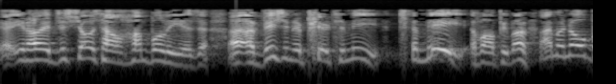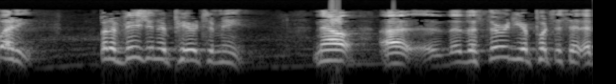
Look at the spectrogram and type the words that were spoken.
Uh, you know, it just shows how humble he is. A, a vision appeared to me, to me, of all people. I'm a nobody. But a vision appeared to me. Now, uh, the, the, third year puts us at, at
